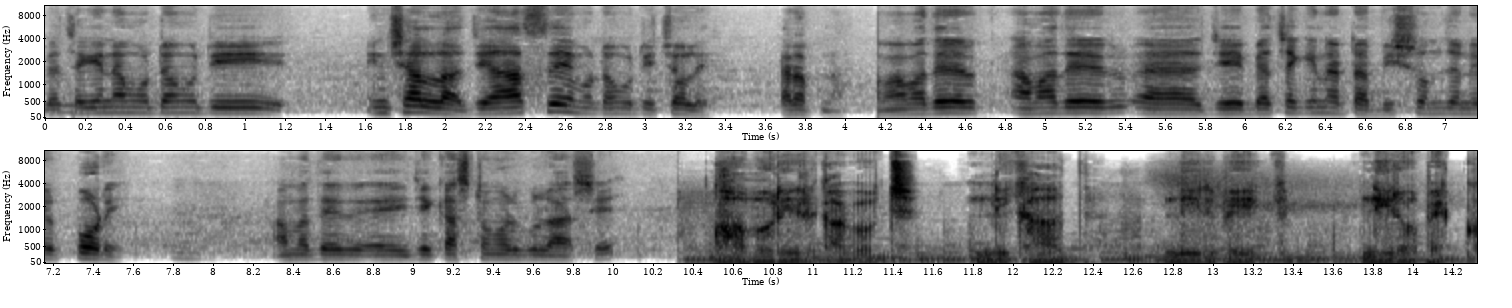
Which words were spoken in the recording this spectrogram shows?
বেচা কিনা মোটামুটি, ইনশাল্লাহ যে আছে মোটামুটি চলে, খারাপ না। আমাদের আমাদের যে বেচা কিনাটা বিশ্রমজনের পরে আমাদের এই যে কাস্টমারগুলো আসে। খবরের কাগজ নিখাদ, নির্ভীক, নিরপেক্ষ।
